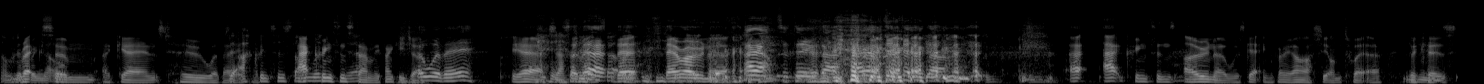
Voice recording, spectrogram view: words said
I was going bring that up. Wrexham against who were Is they? it Accrington Stanley? Accrington Yeah. Stanley. Thank you, Joe. Who were they? Yeah. So their, their, their owner I had to do that. I had to do that. A- Accrington's owner was getting very arsy on Twitter Mhm. because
